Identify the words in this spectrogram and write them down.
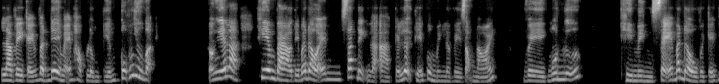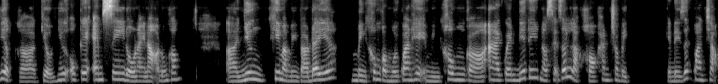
là về cái vấn đề mà em học lồng tiếng cũng như vậy. Có nghĩa là khi em vào thì bắt đầu em xác định là à cái lợi thế của mình là về giọng nói về ngôn ngữ thì mình sẽ bắt đầu với cái việc uh, kiểu như ok MC đồ này nọ đúng không? Uh, nhưng khi mà mình vào đây á, mình không có mối quan hệ, mình không có ai quen biết ý, nó sẽ rất là khó khăn cho mình. Cái đấy rất quan trọng.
